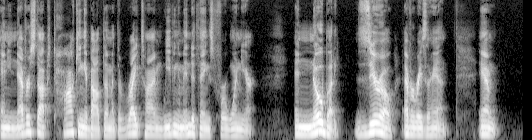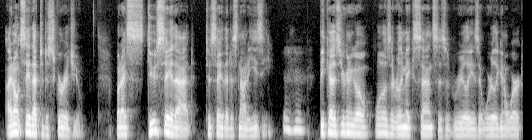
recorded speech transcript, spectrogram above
and you never stopped talking about them at the right time, weaving them into things for one year. And nobody, zero, ever raised their hand. And I don't say that to discourage you, but I do say that to say that it's not easy. Mm-hmm. Because you're going to go, well, does it really make sense? Is it really, is it really going to work?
